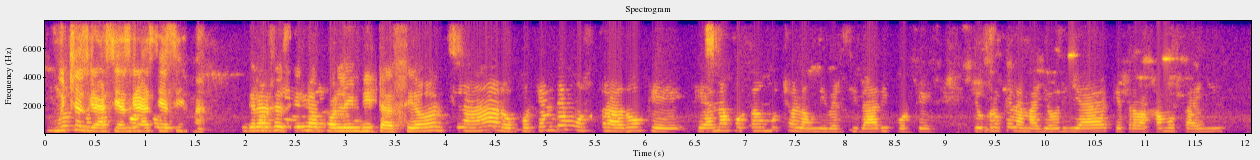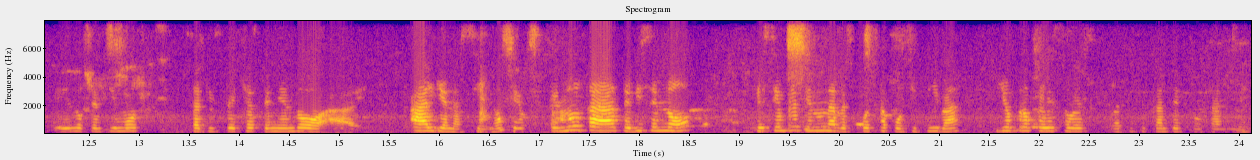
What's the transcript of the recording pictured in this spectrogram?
Muchas gracias, gracias Irma. Gracias Irma por la invitación. Claro, porque han demostrado que, que, han aportado mucho a la universidad y porque yo creo que la mayoría que trabajamos ahí eh, nos sentimos satisfechas teniendo a, a alguien así, ¿no? Que, que nunca te dice no, que siempre tiene una respuesta positiva yo creo que eso es gratificante totalmente.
